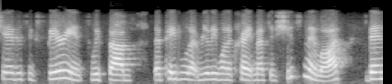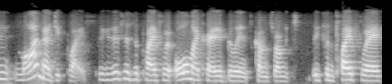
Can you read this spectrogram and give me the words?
share this experience with um, the people that really want to create massive shifts in their life than my magic place? Because this is the place where all my creative brilliance comes from. It's it's a place where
